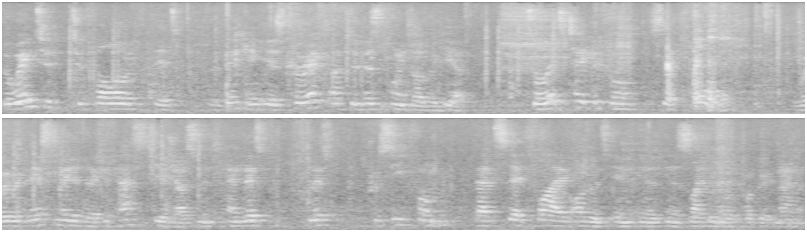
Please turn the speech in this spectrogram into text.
the way to, to follow it, the thinking is correct up to this point over here. So let's take it from step four, where we've estimated the capacity adjustment, and let's, let's proceed from that step five onwards in, in, a, in a slightly more appropriate manner.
